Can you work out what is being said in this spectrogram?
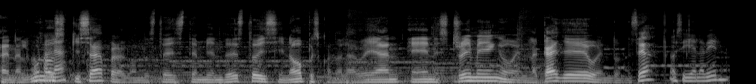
en algunos quizá, para cuando ustedes estén viendo esto, y si no, pues cuando la vean en streaming o en la calle o en donde sea. O si ya la vieron.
